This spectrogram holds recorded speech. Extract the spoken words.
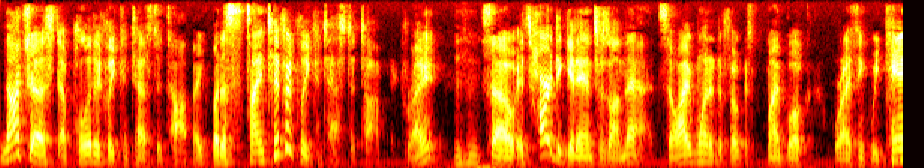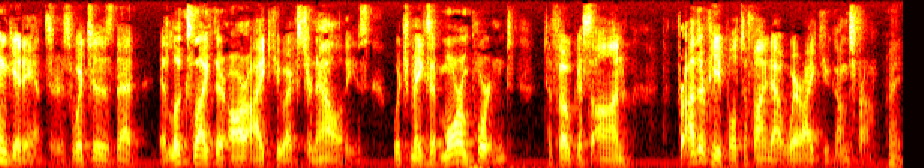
not just a politically contested topic, but a scientifically contested topic, right? Mm-hmm. So it's hard to get answers on that. So I wanted to focus my book where I think we can get answers, which is that it looks like there are IQ externalities, which makes it more important to focus on for other people to find out where IQ comes from. Right.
